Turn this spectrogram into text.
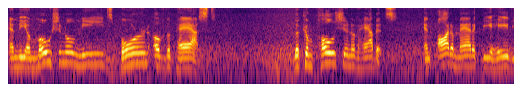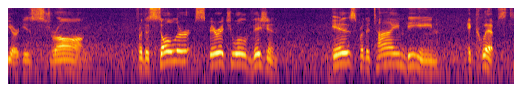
and the emotional needs born of the past. The compulsion of habits and automatic behavior is strong. For the solar spiritual vision is, for the time being, eclipsed.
